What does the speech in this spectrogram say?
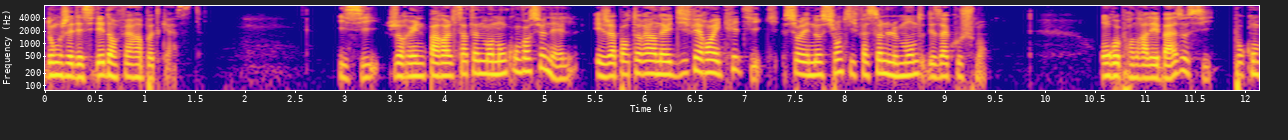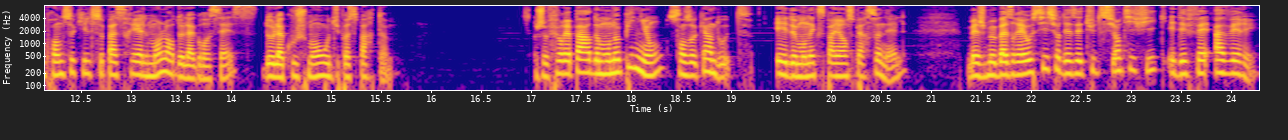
Donc j'ai décidé d'en faire un podcast. Ici, j'aurai une parole certainement non conventionnelle, et j'apporterai un œil différent et critique sur les notions qui façonnent le monde des accouchements. On reprendra les bases aussi, pour comprendre ce qu'il se passe réellement lors de la grossesse, de l'accouchement ou du postpartum. Je ferai part de mon opinion, sans aucun doute, et de mon expérience personnelle, mais je me baserai aussi sur des études scientifiques et des faits avérés.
